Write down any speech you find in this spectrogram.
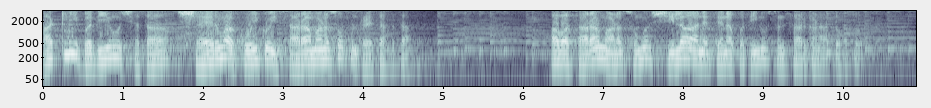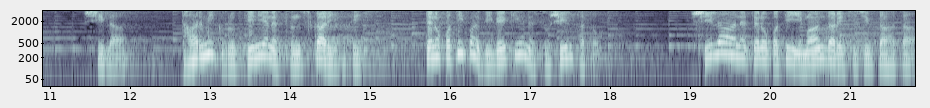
આટલી બદીઓ છતાં શહેરમાં કોઈ કોઈ સારા માણસો પણ રહેતા હતા. આવા સારા માણસોમાં શીલા અને તેના પતિનો સંસાર ગણાતો હતો. શીલા ધાર્મિક વૃત્તિની અને સંસ્કારી હતી. તેનો પતિ પણ વિવેકી અને સુશીલ હતો. શીલા અને તેનો પતિ ઈમાનદારીથી જીવતા હતા.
